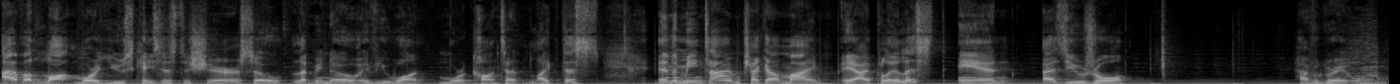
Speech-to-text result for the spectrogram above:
I have a lot more use cases to share, so let me know if you want more content like this. In the meantime, check out my AI playlist, and as usual, have a great one.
